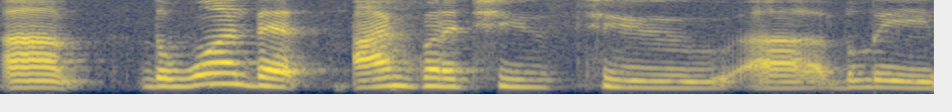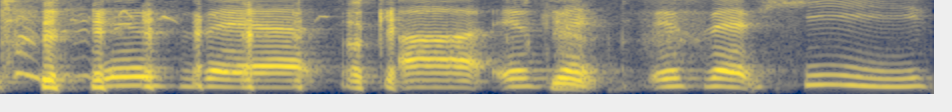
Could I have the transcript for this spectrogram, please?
um, the one that I'm going to choose to uh, believe is that okay. uh, is that is that he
